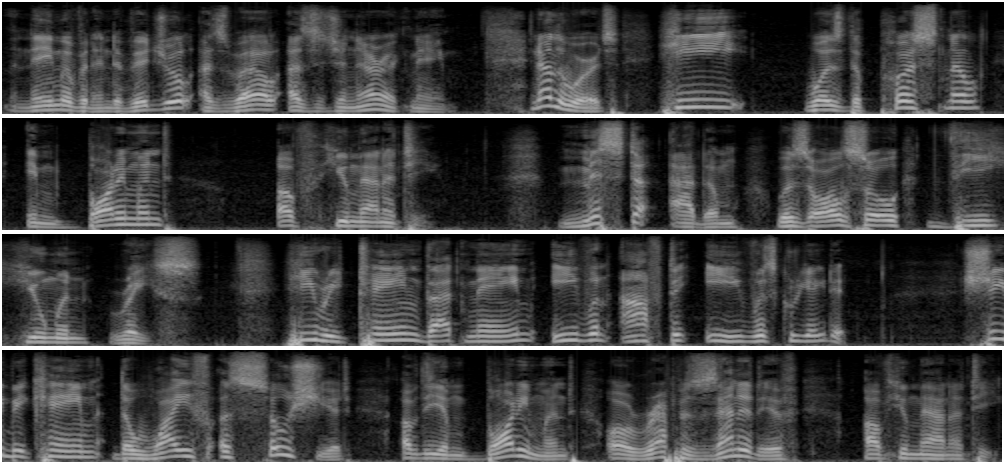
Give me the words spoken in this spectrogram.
the name of an individual as well as a generic name. In other words, he was the personal embodiment of humanity. Mr. Adam was also the human race. He retained that name even after Eve was created. She became the wife associate of the embodiment or representative of humanity.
